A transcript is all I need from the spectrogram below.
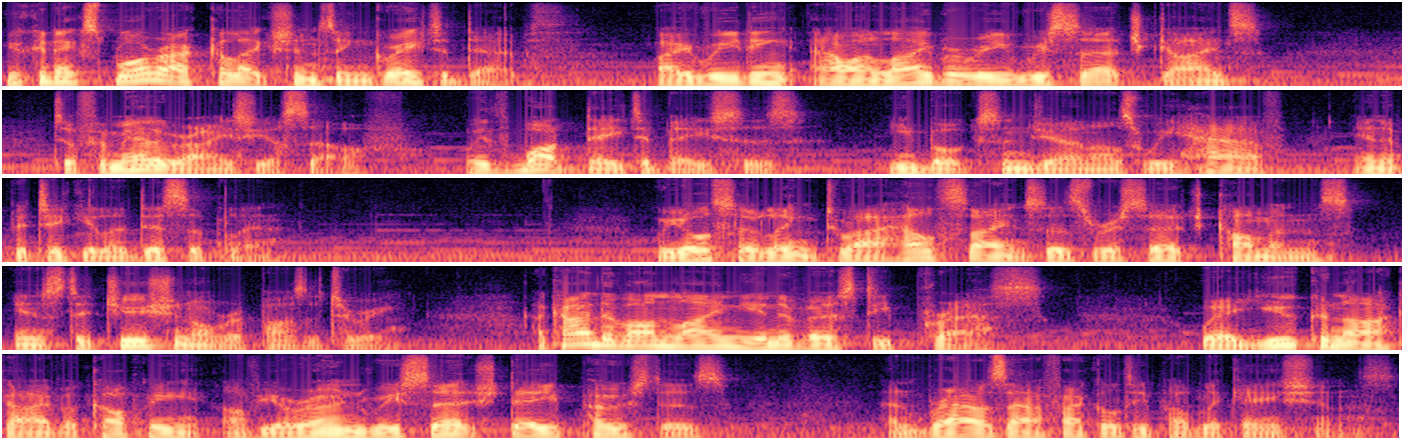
You can explore our collections in greater depth by reading our library research guides to familiarize yourself with what databases, ebooks and journals we have in a particular discipline. We also link to our Health Sciences Research Commons institutional repository, a kind of online university press, where you can archive a copy of your own Research Day posters and browse our faculty publications.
